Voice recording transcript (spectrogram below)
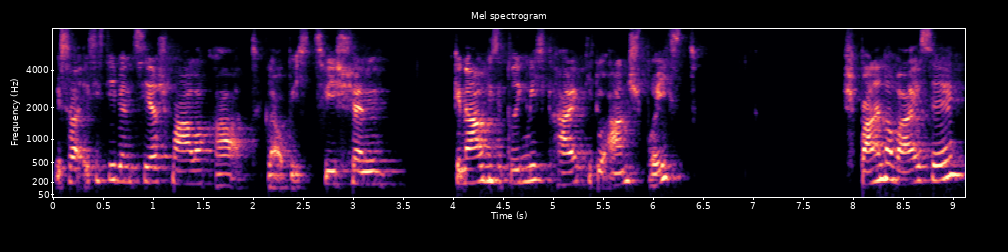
es, war, es ist eben ein sehr schmaler Grad, glaube ich, zwischen genau diese Dringlichkeit, die du ansprichst. Spannenderweise,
